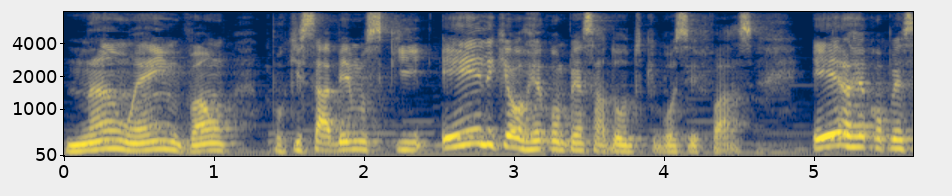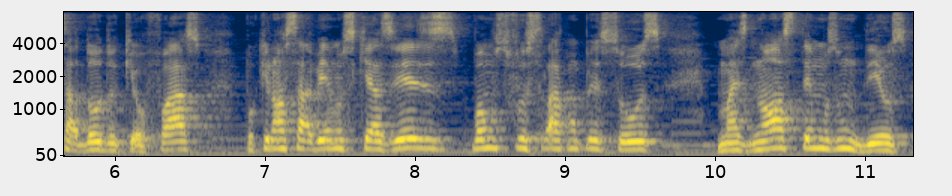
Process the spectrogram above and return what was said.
não é em vão, porque sabemos que Ele que é o recompensador do que você faz. Ele é o recompensador do que eu faço, porque nós sabemos que às vezes vamos frustrar com pessoas, mas nós temos um Deus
